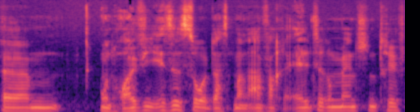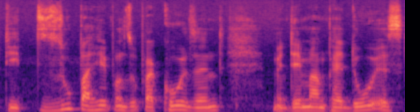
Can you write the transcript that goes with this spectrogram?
Ähm, und häufig ist es so, dass man einfach ältere Menschen trifft, die super hip und super cool sind, mit denen man per Du ist,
